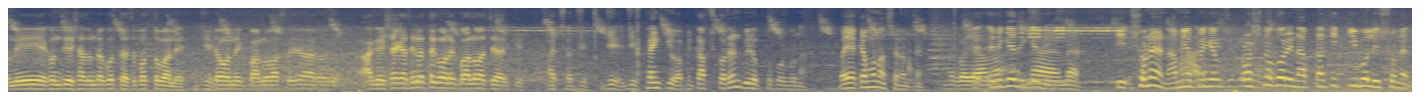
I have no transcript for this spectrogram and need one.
উনি এখন যে সাধনটা করতে আছে বর্তমানে এটা অনেক ভালো আছে আর আগে শেখ হাসিনার থেকে অনেক ভালো আছে আর কি। আচ্ছা জি জি জি থ্যাংক ইউ আপনি কাজ করেন বিরক্ত করব না। ভাইয়া কেমন আছেন আপনি? ভাইয়া, এদিকে এদিকে না, কি শোনেন আমি আপনাকে প্রশ্ন করি না আপনাকে কি বলি শোনেন।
